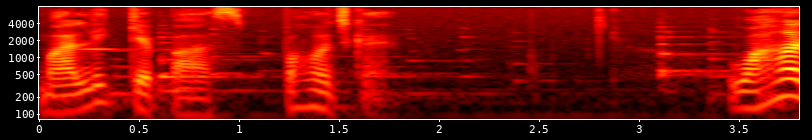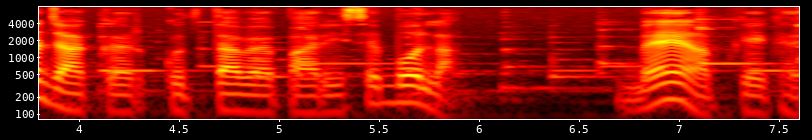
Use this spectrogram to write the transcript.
मालिक के पास पहुँच गए। वहाँ जाकर कुत्ता व्यापारी से बोला, मैं आपके घर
